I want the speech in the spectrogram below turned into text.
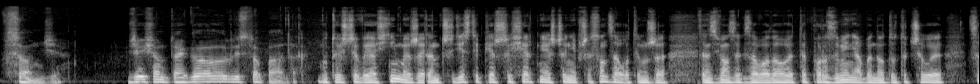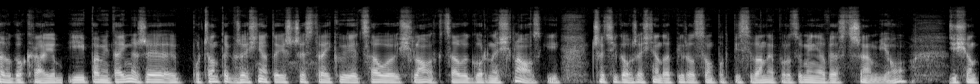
w sądzie. 10 listopada. Bo tu jeszcze wyjaśnimy, że ten 31 sierpnia jeszcze nie przesądzał o tym, że ten związek zawodowy, te porozumienia będą dotyczyły całego kraju. I pamiętajmy, że początek września to jeszcze strajkuje cały Śląsk, cały Górny Śląsk i 3 września dopiero są podpisywane porozumienia w Jastrzębiu. 10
